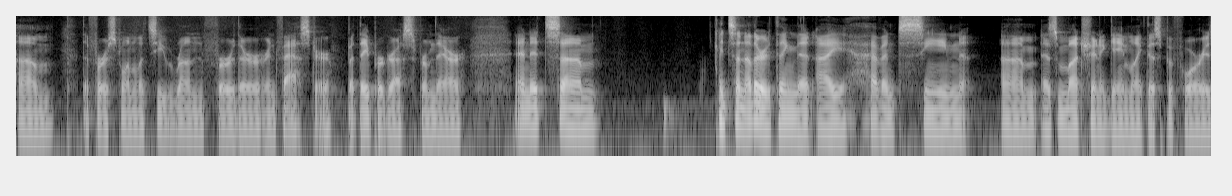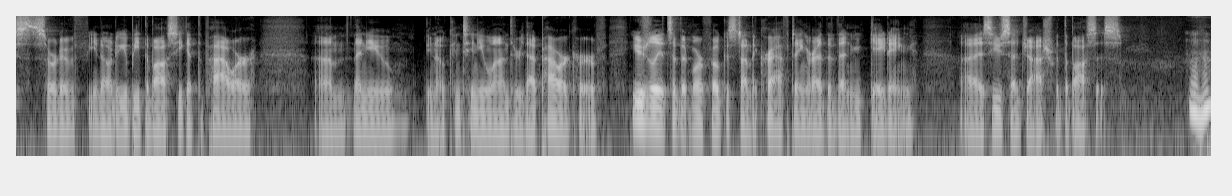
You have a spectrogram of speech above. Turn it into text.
Um, the first one lets you run further and faster, but they progress from there, and it's um, it's another thing that I haven't seen um, as much in a game like this before. Is sort of you know, do you beat the boss, you get the power, um, then you you know continue on through that power curve. Usually, it's a bit more focused on the crafting rather than gating, uh, as you said, Josh, with the bosses. Mm-hmm.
